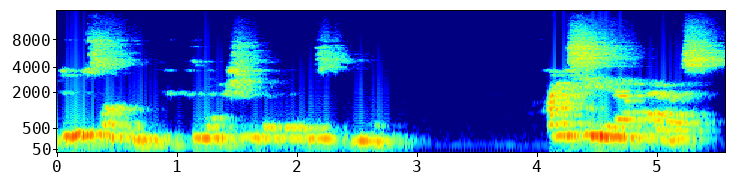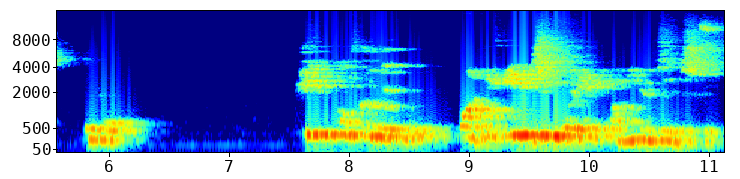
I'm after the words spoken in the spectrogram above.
do something to make sure that it is. I see that as, you know, people who want the easy way of using scripture.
